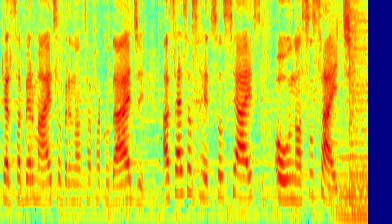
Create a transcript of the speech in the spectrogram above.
Quer saber mais sobre a nossa faculdade? Acesse as redes sociais ou o nosso site.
